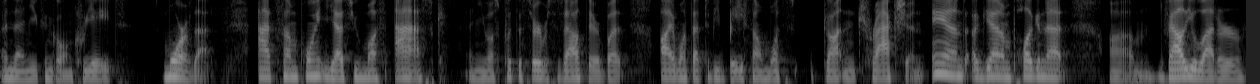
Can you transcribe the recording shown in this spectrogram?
And then you can go and create more of that. At some point, yes, you must ask and you must put the services out there, but I want that to be based on what's gotten traction. And again, I'm plugging that um, value ladder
